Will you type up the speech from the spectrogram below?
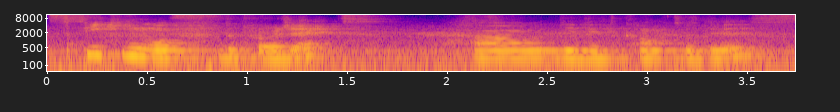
speaking of the project how did it come to this?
